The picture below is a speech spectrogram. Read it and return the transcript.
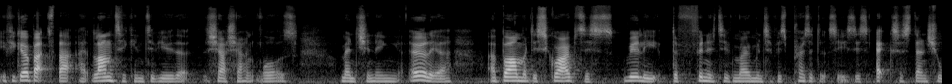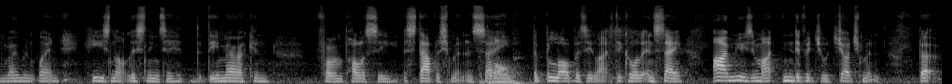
if you go back to that Atlantic interview that Shashank was mentioning earlier, Obama describes this really definitive moment of his presidency, this existential moment when he's not listening to the American foreign policy establishment and saying blob. the blob, as he likes to call it, and saying I'm using my individual judgment, but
